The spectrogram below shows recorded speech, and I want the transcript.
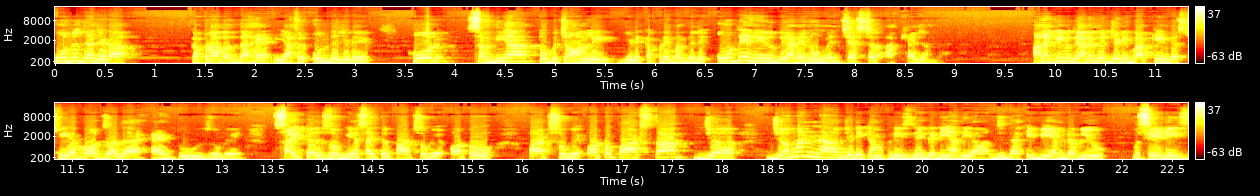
ਉਹਨਾਂ ਦਾ ਜਿਹੜਾ ਕਪੜਾ ਬਣਦਾ ਹੈ ਜਾਂ ਫਿਰ ਉੱਨ ਦੇ ਜਿਹੜੇ ਹੋਰ ਸਰਦੀਆਂ ਤੋਂ ਬਚਾਉਣ ਲਈ ਜਿਹੜੇ ਕੱਪੜੇ ਬਣਦੇ ਨੇ, ਉਹਦੇ ਲਈ ਲੁਧਿਆਣੇ ਨੂੰ ਮੈਨਚੈਸਟਰ ਆਖਿਆ ਜਾਂਦਾ ਹੈ। ਹਾਲਾਂਕਿ ਲੁਧਿਆਣੇ ਦੇ ਜਿਹੜੀ ਬਾਕੀ ਇੰਡਸਟਰੀ ਹੈ ਬਹੁਤ ਜ਼ਿਆਦਾ ਹੈ ਹੈਂਡ ਟੂਲਸ ਹੋ ਗਏ ਸਾਈਕਲਸ ਹੋ ਗਈਆਂ ਸਾਈਕਲ ਪਾਰਟਸ ਹੋ ਗਏ ਆਟੋ ਪਾਰਟਸ ਹੋ ਗਏ। ਆਟੋ ਪਾਰਟਸ ਤਾਂ ਜਰਮਨ ਜਿਹੜੀ ਕੰਪਨੀਆਂ ਨੇ ਗੱਡੀਆਂ ਦੀਆਂ, ਜਿੱਦਾਂ ਕਿ BMW ਮਰਸੀਡੀਜ਼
